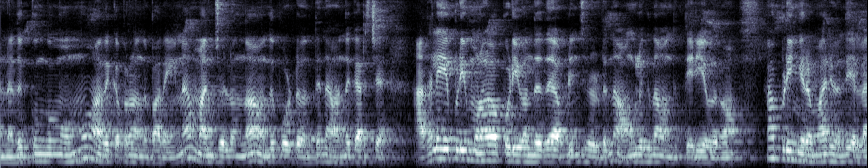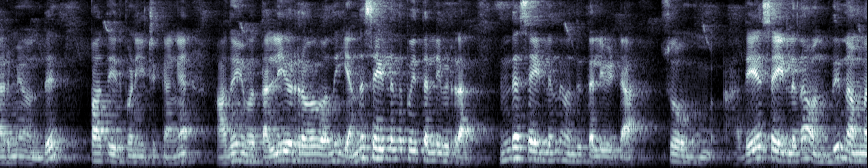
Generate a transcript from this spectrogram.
என்னது குங்குமமும் அதுக்கப்புறம் வந்து பார்த்திங்கன்னா மஞ்சளும் தான் வந்து போட்டு வந்து நான் வந்து கரைச்சேன். அதில் எப்படி மிளகா பொடி வந்தது அப்படின்னு சொல்லிட்டு வந்து அவங்களுக்கு தான் வந்து தெரிய வரும். அப்படிங்கிற மாதிரி வந்து எல்லாருமே வந்து பார்த்து இது பண்ணிகிட்டு இருக்காங்க. அதுவும் இவள் தள்ளி விடுறவ வந்து எந்த சைட்லேருந்து போய் தள்ளி விடுறா? இந்த சைட்லேருந்து வந்து தள்ளி விட்டா. ஸோ அதே சைடில் தான் வந்து நம்ம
